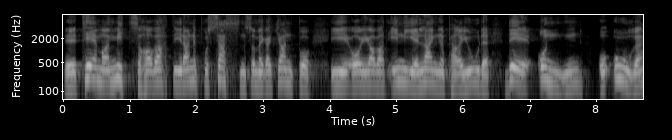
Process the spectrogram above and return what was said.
Eh, temaet mitt som har vært i denne prosessen som jeg har kjent på og jeg har vært inne i en lengre periode, det er Ånden og Ordet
